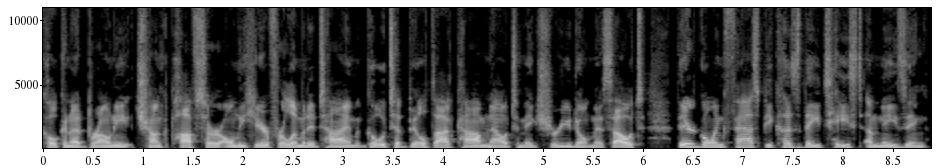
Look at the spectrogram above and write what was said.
Coconut brownie chunk puffs are only here for a limited time. Go to built.com now to make sure you don't miss out. They're going fast because they taste amazing.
